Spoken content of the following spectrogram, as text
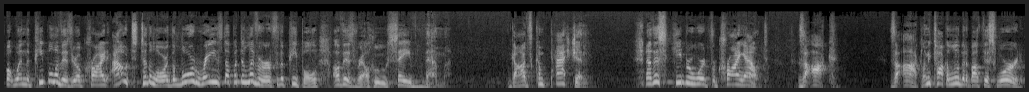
But when the people of Israel cried out to the Lord, the Lord raised up a deliverer for the people of Israel who saved them. God's compassion. Now, this Hebrew word for crying out, za'ak, za'ak. Let me talk a little bit about this word.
